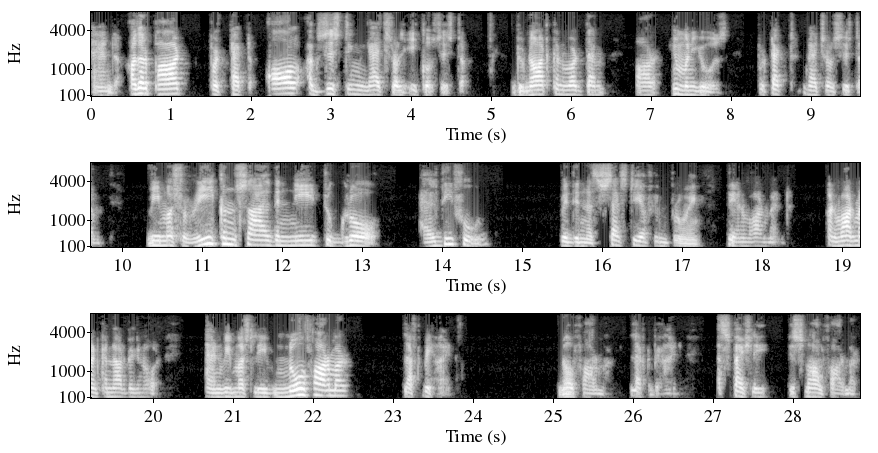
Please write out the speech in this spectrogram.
And other part, protect all existing natural ecosystem. Do not convert them for human use. Protect natural system. We must reconcile the need to grow healthy food with the necessity of improving the environment. Environment cannot be ignored. And we must leave no farmer left behind. No farmer left behind, especially the small farmer,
